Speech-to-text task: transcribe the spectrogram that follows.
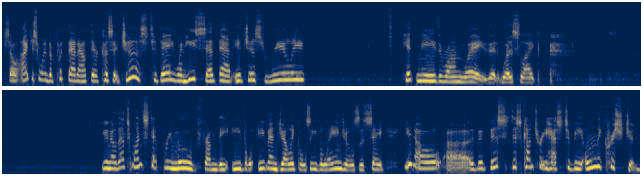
So I just wanted to put that out there because it just, today when he said that, it just really hit me the wrong way. That was like, You know, that's one step removed from the evil evangelicals, evil angels that say, you know, uh, that this this country has to be only Christian.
